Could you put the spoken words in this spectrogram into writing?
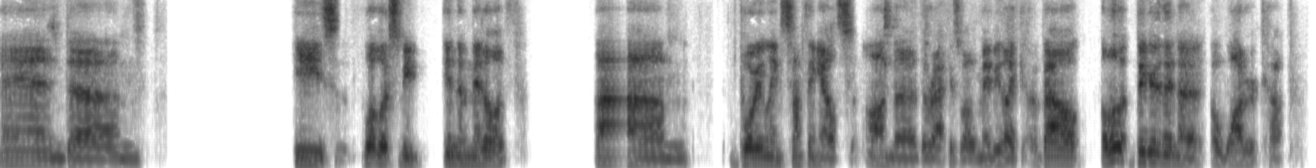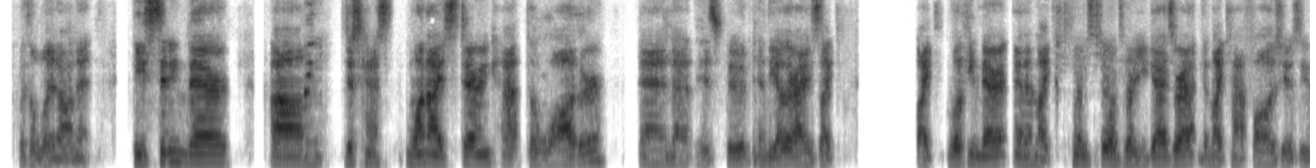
and um, he's what looks to be in the middle of um, boiling something else on the, the rack as well. Maybe like about a little bit bigger than a, a water cup with a lid on it. He's sitting there, um, just kind of one eye staring at the water and at his food, and the other eye is like like looking there and then like turns towards where you guys are at and like kind of follows you as he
